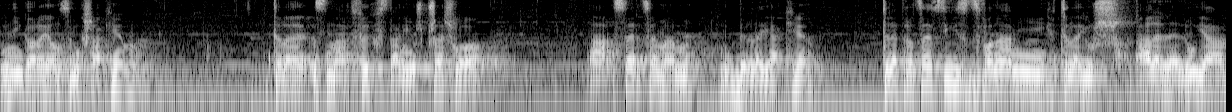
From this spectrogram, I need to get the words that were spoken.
ni gorącym krzakiem. Tyle zmartwychwstań już przeszło, a serce mam byle jakie. Tyle procesji z dzwonami, tyle już alleluja,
